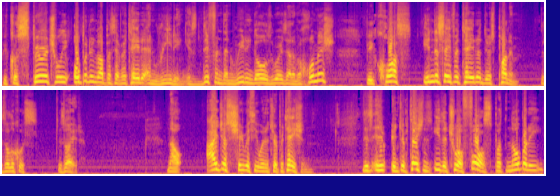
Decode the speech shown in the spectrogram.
Because spiritually, opening up a Sefer Torah and reading is different than reading those words out of a Chumash because in the Sefer Torah there's panim, there's a lukus, there's oir. Now, I just share with you an interpretation. This interpretation is either true or false, but nobody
